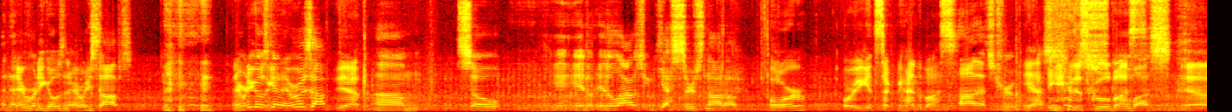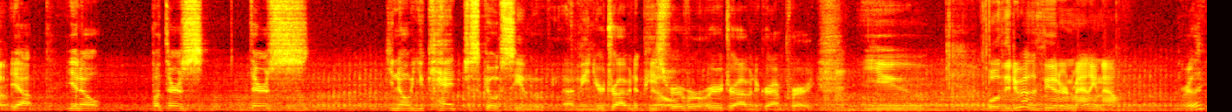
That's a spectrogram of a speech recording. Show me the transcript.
And then everybody goes and everybody stops. and everybody goes again, everybody stops. Yeah. Um, So it, it, it allows you, yes, there's not a, or or you get stuck behind the bus. ah, that's true. Yeah, Yes. the school bus. Yeah. Yeah. You know, but there's, there's, you know, you can't just go see a movie. I mean, you're driving to Peace No. River or you're driving to Grande Prairie. You, Well, they do have the theater in Manning now. really?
